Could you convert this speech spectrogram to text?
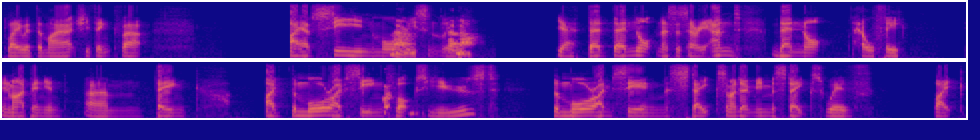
play with them. I actually think that I have seen more No, recently. No, Yeah, they're they're not necessary and they're not healthy, in my opinion. Um, they, I've the more I've seen clocks used, the more I'm seeing mistakes, and I don't mean mistakes with like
